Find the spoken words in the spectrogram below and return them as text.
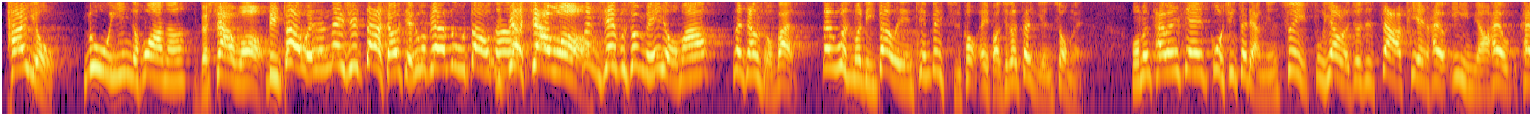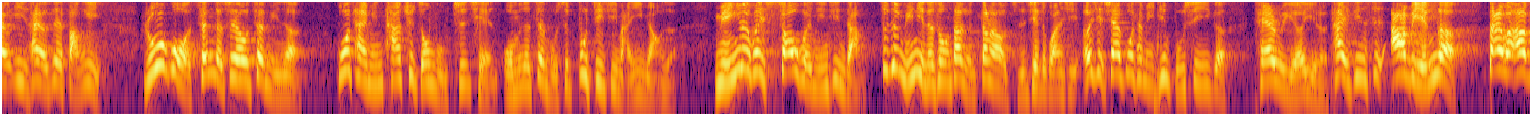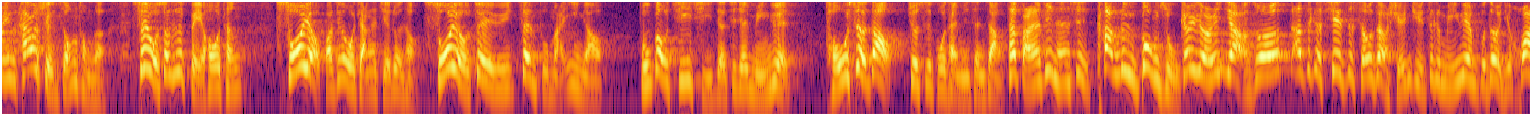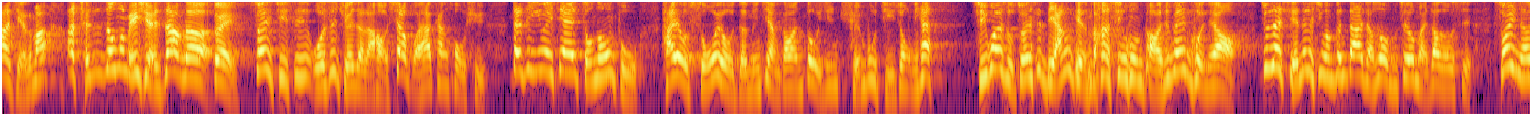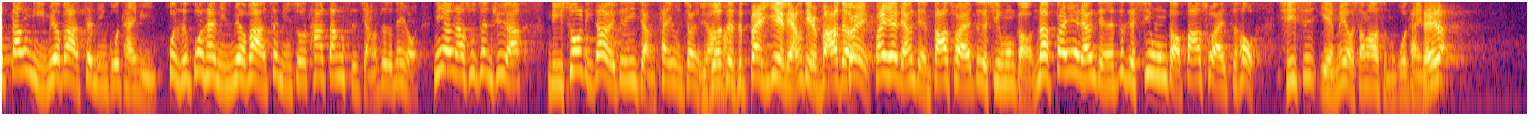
他有录音的话呢？你不要吓我！李大为的那句大小姐，如果被他录到呢？你不要吓我！那你现在不是说没有吗？那这样怎么办？但为什么李大为今天被指控？哎，宝杰哥，这很严重哎！我们台湾现在过去这两年最不要的就是诈骗，还有疫苗，还有还有疫，还有这些防疫。如果真的最后证明了郭台铭他去总统府之前，我们的政府是不积极买疫苗的。民怨会烧毁民进党，这跟明年的总统大选当然有直接的关系。而且现在郭台铭已经不是一个 Terry 而已了，他已经是阿明了，台湾阿明，他要选总统了。所以我说这是北后藤。所有把这个我讲个结论哈，所有对于政府买疫苗不够积极的这些民怨，投射到就是郭台铭身上，他反而变成是抗绿共主。可是有人讲说，啊，这个县市首长选举，这个民怨不都已经化解了吗？啊，陈世忠都没选上呢。对，所以其实我是觉得啦哈，效果还要看后续。但是因为现在总统府还有所有的民进党高官都已经全部集中，你看，奇怪署昨天是两点发新闻稿，是被捆了，就在写那个新闻，跟大家讲说我们最后买到的都是。所以呢，当你没有办法证明郭台铭，或者是郭台铭没有办法证明说他当时讲的这个内容，你要拿出证据啊！你说李大伟跟你讲，蔡英文叫你，你说这是半夜两点发的，对，半夜两点发出来这个新闻稿，那半夜两点的这个新闻稿发出来之后，其实也没有伤到什么郭台铭。等一下。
